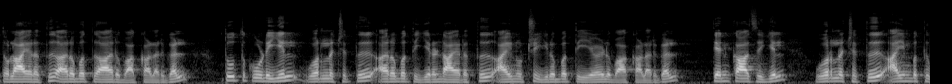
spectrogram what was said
தொள்ளாயிரத்து அறுபத்து ஆறு வாக்காளர்கள் தூத்துக்குடியில் ஒரு லட்சத்து அறுபத்தி இரண்டாயிரத்து ஐநூற்று இருபத்தி ஏழு வாக்காளர்கள் தென்காசியில் ஒரு லட்சத்து ஐம்பத்து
